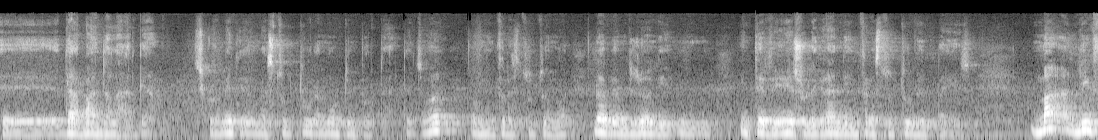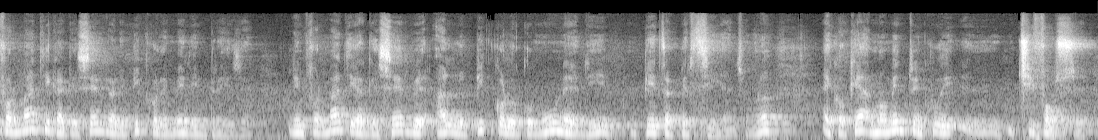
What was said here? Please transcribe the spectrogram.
eh, della banda larga. Sicuramente è una struttura molto importante, cioè, un'infrastruttura. Noi abbiamo bisogno di mh, mm, intervenire sulle grandi infrastrutture del Paese. Ma l'informatica che serve alle piccole e medie imprese, l'informatica che serve al piccolo comune di Pietra Perzia, insomma, no? ecco che al momento in cui eh, ci fosse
